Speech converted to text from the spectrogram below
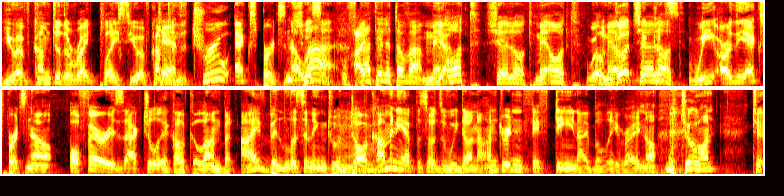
You have come to the right place. You have come כן. to the true experts. Now שמע, listen, I've הופתעתי been- לטובה, מאות שאלות, מאות, Well, מאות good שאלות. because we are the experts now. Ofer is actually a Kalkalan, but I've been listening to him talk. Mm-hmm. How many episodes have we done? 115, I believe, right? No, 200, two,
